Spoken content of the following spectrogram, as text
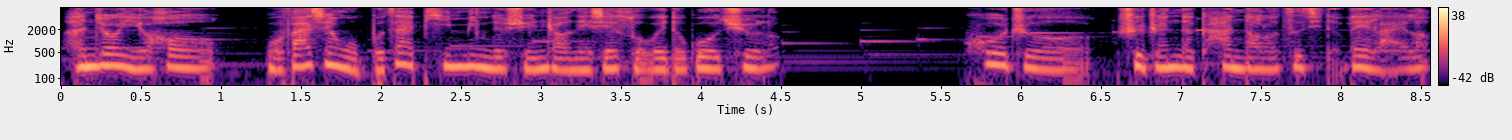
很久以后，我发现我不再拼命的寻找那些所谓的过去了，或者是真的看到了自己的未来了，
